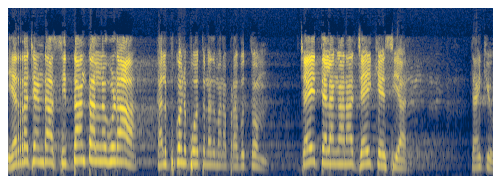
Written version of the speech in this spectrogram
ఎర్ర జెండా సిద్ధాంతాలను కూడా కలుపుకొని పోతున్నది మన ప్రభుత్వం. జై తెలంగాణ జై కేసీఆర్. థ్యాంక్ యూ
